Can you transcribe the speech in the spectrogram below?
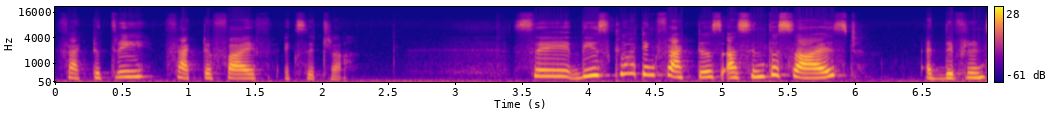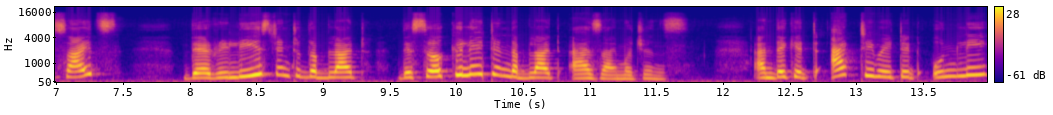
factor 3, factor 5 etc. Say these clotting factors are synthesized at different sites, they are released into the blood, they circulate in the blood as zymogens and they get activated only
